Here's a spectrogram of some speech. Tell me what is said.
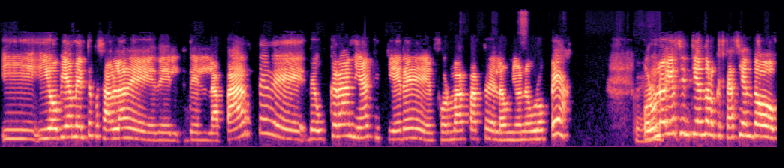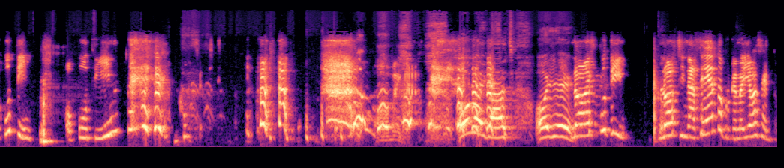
y, obviamente pues habla de, la parte de, Ucrania que quiere formar parte de la Unión Europea. Por un lado yo sintiendo lo que está haciendo Putin, o Putin. oh my God. Oh my God. Oye. No, es Putin. No, sin acento, porque no lleva acento.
